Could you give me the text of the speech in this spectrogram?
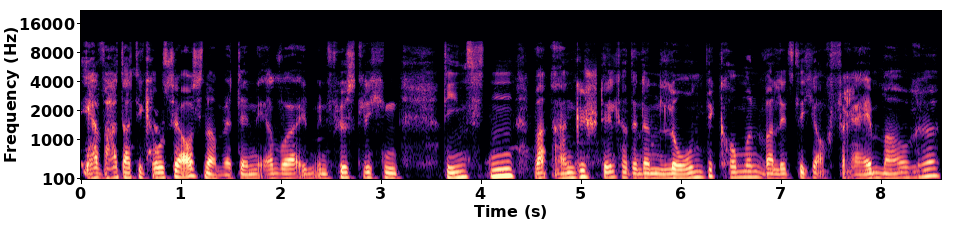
er war da die große Ausnahme, denn er war in fürstlichen Diensten, war angestellt, hat einen Lohn bekommen, war letztlich auch Freimaurer,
